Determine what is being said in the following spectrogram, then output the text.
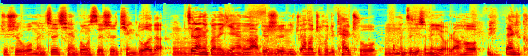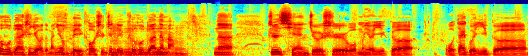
就是我们之前公司是挺多的，这两年管的严了，就是一抓到之后就开除。我们自己是没有，然后 但是客户端是有的嘛，因为回扣是针对客户端的嘛。那之前就是我们有一个，我带过一个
